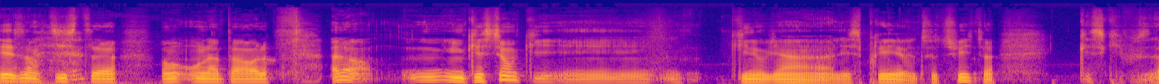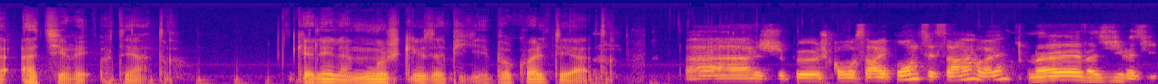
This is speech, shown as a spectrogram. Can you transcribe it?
Les artistes euh, ont, ont la parole. Alors, une question qui, qui nous vient à l'esprit euh, tout de suite. Qu'est-ce qui vous a attiré au théâtre? Quelle est la mouche qui vous a piqué? Pourquoi le théâtre? Ah, je, peux, je commence à répondre, c'est ça, ouais? Ouais, vas-y, vas-y.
